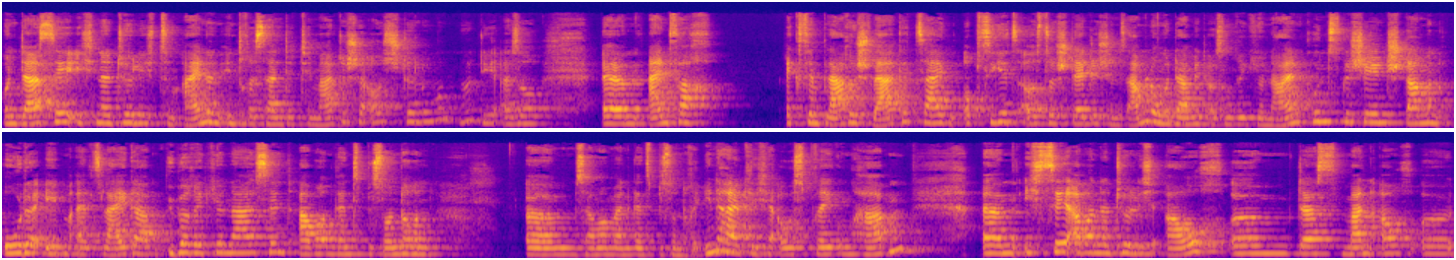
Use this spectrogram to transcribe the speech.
Und da sehe ich natürlich zum einen interessante thematische Ausstellungen, ne, die also ähm, einfach exemplarisch Werke zeigen, ob sie jetzt aus der städtischen Sammlung und damit aus dem regionalen Kunstgeschehen stammen oder eben als Leihgaben überregional sind, aber einen ganz besonderen, ähm, sagen wir mal, eine ganz besondere inhaltliche Ausprägung haben. Ähm, ich sehe aber natürlich auch, ähm, dass man auch äh,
